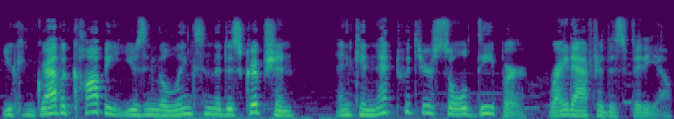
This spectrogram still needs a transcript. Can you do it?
You can grab a copy using the links in the description and connect with your soul deeper right after this video.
